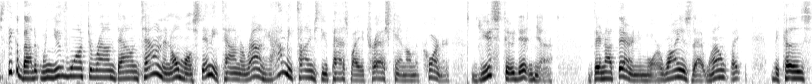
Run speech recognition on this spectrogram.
Think about it when you've walked around downtown in almost any town around here. How many times do you pass by a trash can on the corner? Used to, didn't you? They're not there anymore. Why is that? Well, because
